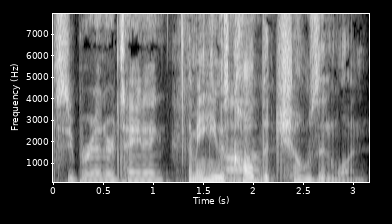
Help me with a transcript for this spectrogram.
super entertaining. I mean he was Um, called the chosen one.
